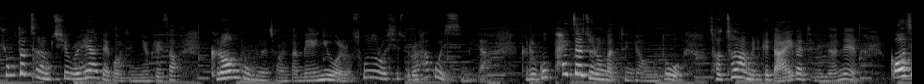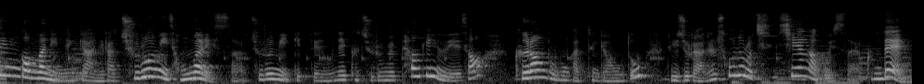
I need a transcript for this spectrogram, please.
흉터처럼 치유를 해야 되거든요. 그래서 그런 부분은 저희가 매뉴얼로 손으로 시술을 하고 있습니다. 그리고 팔자 주름 같은 경우도 저처럼 이렇게 나이가 들면은 꺼진 것만 있는 게 아니라 주름이 정말 있어요. 주름이 있기 때문에 그 주름을 펴기 위해서 그런 부분 같은 경우도 리쥬란을 손으로 시행하고 있어요. 근데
